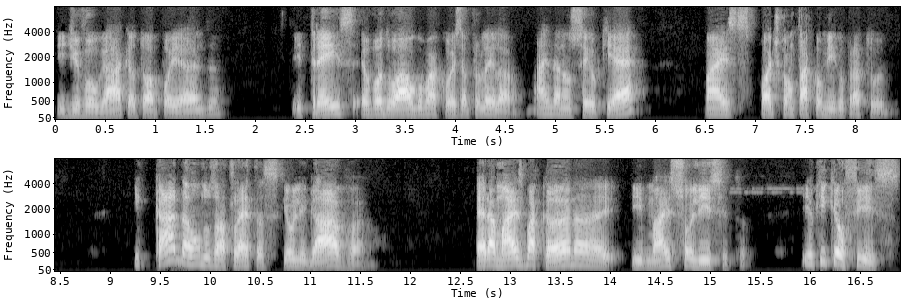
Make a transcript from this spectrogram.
e divulgar que eu estou apoiando. E três, eu vou doar alguma coisa para o leilão. Ainda não sei o que é, mas pode contar comigo para tudo. E cada um dos atletas que eu ligava era mais bacana e mais solícito. E o que, que eu fiz?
